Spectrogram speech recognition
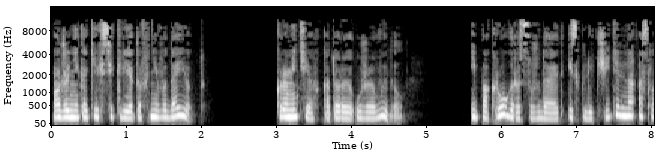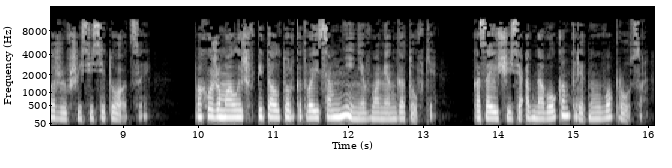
он же никаких секретов не выдает» кроме тех, которые уже выдал, и по кругу рассуждает исключительно о сложившейся ситуации. Похоже, малыш впитал только твои сомнения в момент готовки, касающиеся одного конкретного вопроса —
